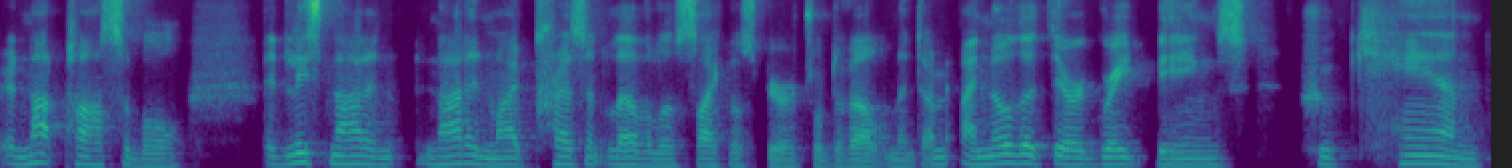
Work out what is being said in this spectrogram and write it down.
are not possible, at least not in not in my present level of psychospiritual development. I, I know that there are great beings who can,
